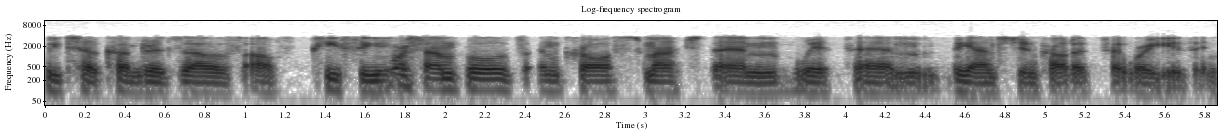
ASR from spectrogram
we took hundreds of, of PCR samples and cross matched them with um, the antigen products that we're using.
